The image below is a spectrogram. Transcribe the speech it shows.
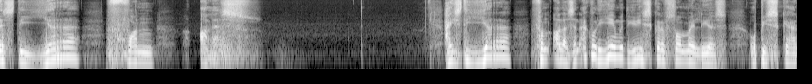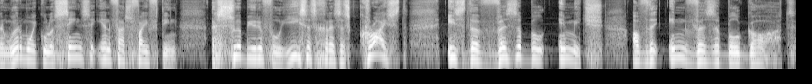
is die Here van alles. Hy's die Here van alles en ek wil jy moet hierdie skrif saam met my lees op die skerm. Hoor mooi Kolossense 1 vers 15 is so beautiful. Jesus Christus Christ is the visible image of the invisible God.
